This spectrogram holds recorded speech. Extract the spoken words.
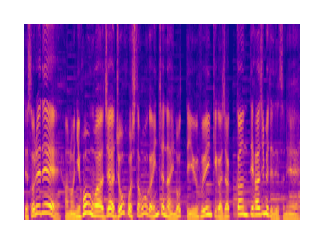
でそれであの日本はじゃあ譲歩した方がいいんじゃないの？っていう雰囲気が若干出始めてですね。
